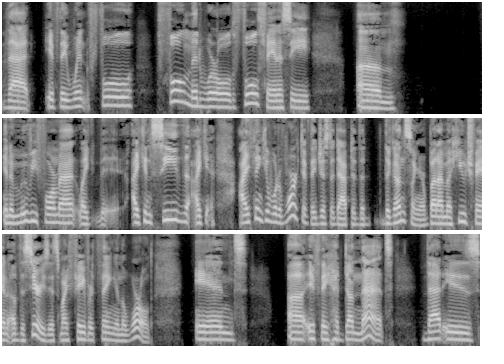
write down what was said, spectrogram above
that if they went full full midworld, full fantasy um in a movie format like i can see that i can i think it would have worked if they just adapted the the gunslinger but i'm a huge fan of the series it's my favorite thing in the world and uh, if they had done that that is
